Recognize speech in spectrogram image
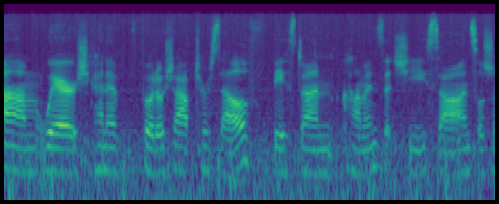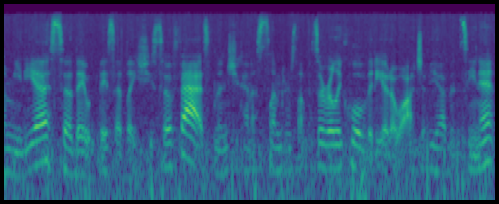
um, where she kind of photoshopped herself based on comments that she saw on social media. So they, they said like she's so fat, so then she kind of slimmed herself. It's a really cool video to watch if you haven't seen it.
